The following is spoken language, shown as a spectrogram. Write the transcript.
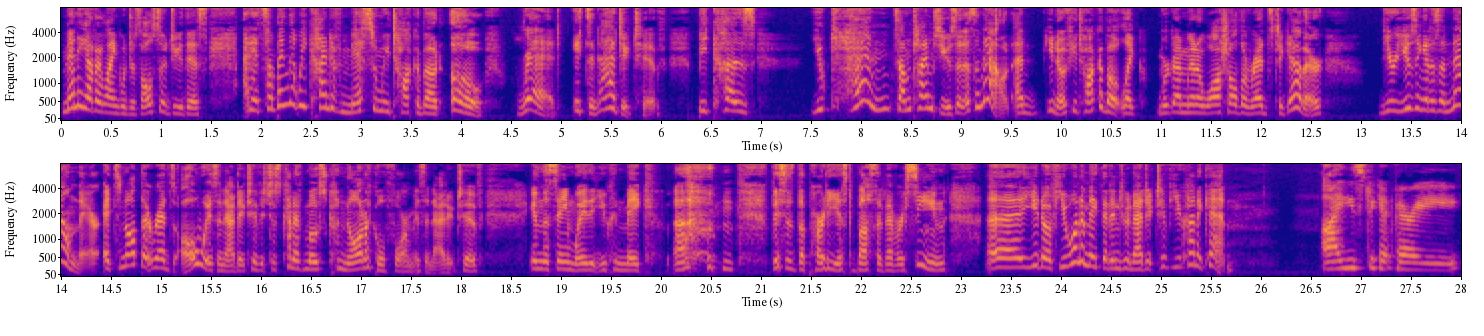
Many other languages also do this, and it's something that we kind of miss when we talk about, oh, red, it's an adjective, because you can sometimes use it as a noun. And, you know, if you talk about, like, we're, I'm gonna wash all the reds together, you're using it as a noun there. It's not that red's always an adjective, it's just kind of most canonical form is an adjective, in the same way that you can make, um, this is the partiest bus I've ever seen. Uh, you know, if you want to make that into an adjective, you kind of can. I used to get very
